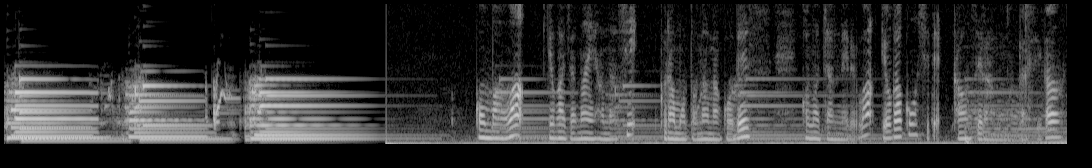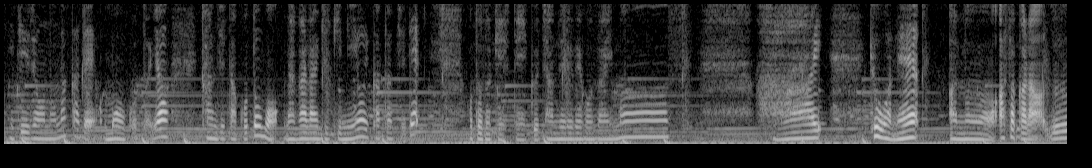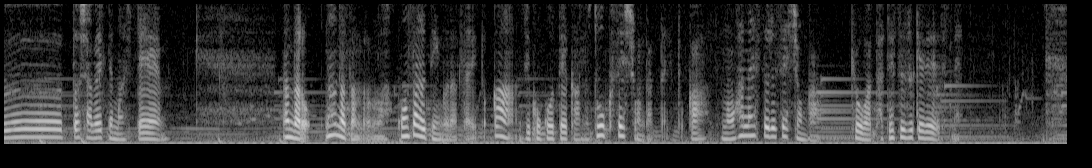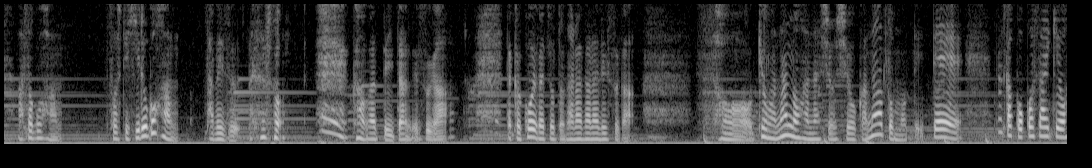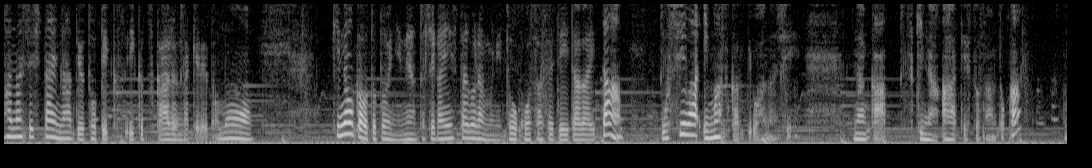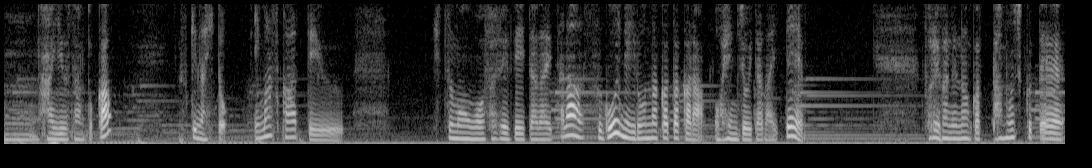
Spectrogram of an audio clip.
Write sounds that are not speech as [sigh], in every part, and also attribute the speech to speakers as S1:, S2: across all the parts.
S1: こんばんは。ヨガじゃない話。倉本々子です。このチャンネルはヨガ講師でカウンセラーの私が日常の中で思うことや感じたことをながら聞きに良い形でお届けしていくチャンネルでございます。はい。今日はねあの朝からずっと喋ってましてなんだろう何だったんだろうな。コンサルティングだったりとか自己肯定感のトークセッションだったりとかそのお話しするセッションが今日は立て続けでですね。朝ごはんそして昼ごはん食べず [laughs] 頑張っていたんですがだか声がちょっとガラガラですがそう今日は何のお話をしようかなと思っていてなんかここ最近お話ししたいなというトピックスいくつかあるんだけれども昨日か一昨日にね私がインスタグラムに投稿させていただいた「推しはいますか?」っていうお話なんか好きなアーティストさんとかうん俳優さんとか好きな人いますかっていう質問をさせていただいたらすごいねいろんな方からお返事をいただいてそれがねなんか楽しくて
